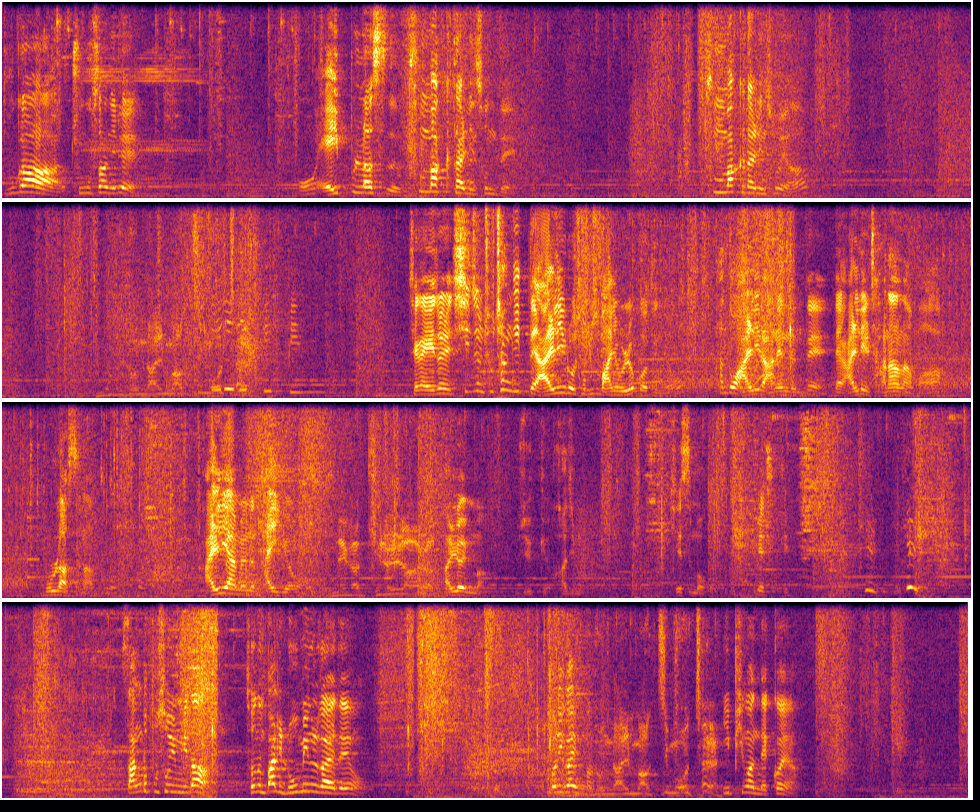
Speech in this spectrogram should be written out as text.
누가 중국산이래? 어 A 플러스 품마크 달린 소인데. 품마크 달린 소야. 누구도 날 막지 못해. 제가 예전에 시즌 초창기 때 알리로 점수 많이 올렸거든요. 한동안 알리를 안 했는데 내가 알리를 잘하나 봐. 몰랐어 나도. 알리 하면은 다 이겨. 내가 길을 알아. 알려 임마. 이 새끼야 가지마. CS 먹어. 힐 해줄게. 힐 힐. 쌍버프 소입니다. 저는 빨리 로밍을 가야 돼요. 저리 가 임마. 누구도 날 막지 못해. 이 핑은 내 거야.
